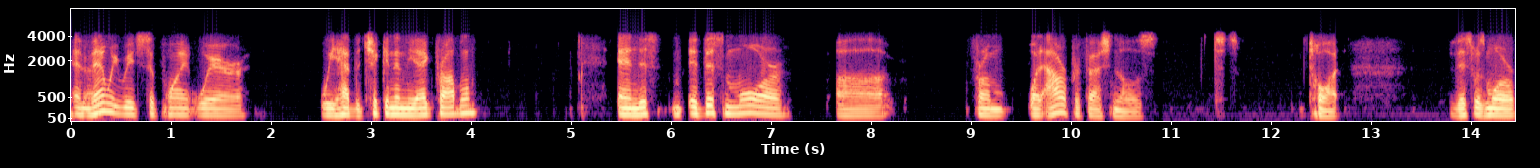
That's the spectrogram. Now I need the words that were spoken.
And then we reached a point where we had the chicken and the egg problem. And this, it, this more uh, from what our professionals t- taught, this was more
